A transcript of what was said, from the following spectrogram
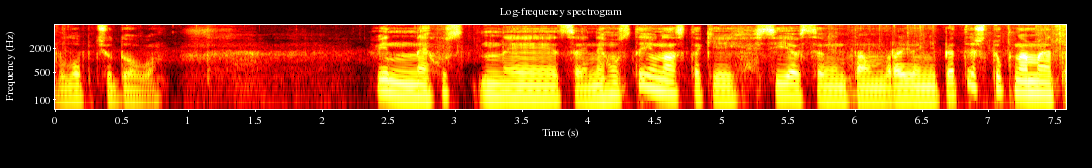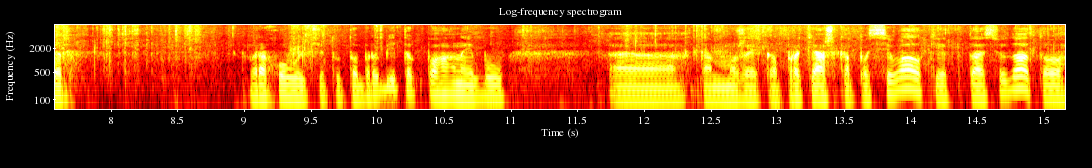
було б чудово. Він не, густ, не, цей, не густий у нас такий, сіявся він там в районі 5 штук на метр. Враховуючи тут обробіток поганий був, е, там може яка протяжка посівалки туди-сюди, то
